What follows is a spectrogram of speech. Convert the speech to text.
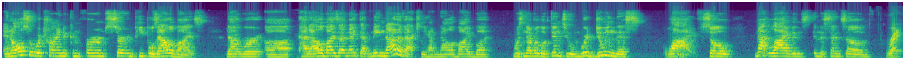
And also, we're trying to confirm certain people's alibis that were uh, had alibis that night that may not have actually had an alibi, but was never looked into. And we're doing this live, so not live in in the sense of Right.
